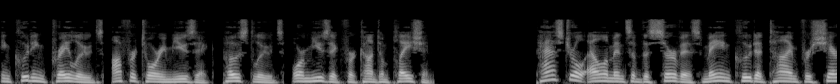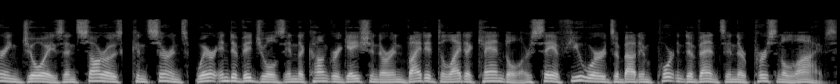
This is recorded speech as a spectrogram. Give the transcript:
including preludes, offertory music, postludes, or music for contemplation. Pastoral elements of the service may include a time for sharing joys and sorrows, concerns, where individuals in the congregation are invited to light a candle or say a few words about important events in their personal lives.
